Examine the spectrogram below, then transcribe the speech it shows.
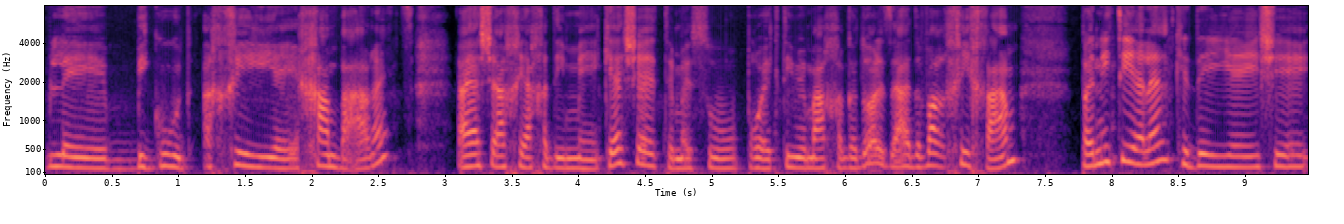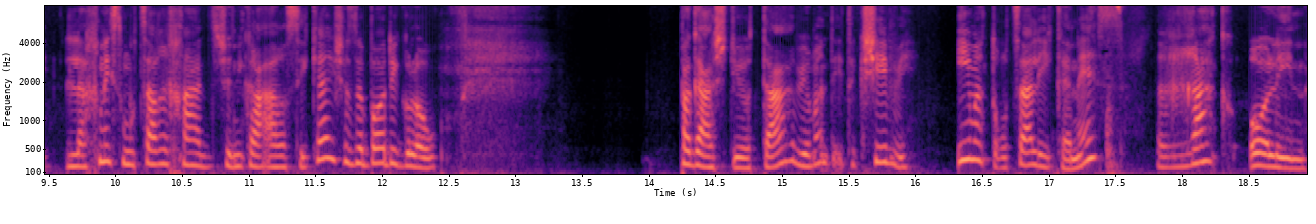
לביגוד הכי אה, חם בארץ. היה שייך יחד עם אה, קשת, הם עשו פרויקטים עם האח הגדול, זה היה הדבר הכי חם. פניתי אליה כדי אה, ש- להכניס מוצר אחד שנקרא RCK, שזה body glow. פגשתי אותה, והיא אומרת לי, תקשיבי, אם את רוצה להיכנס, רק all in.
